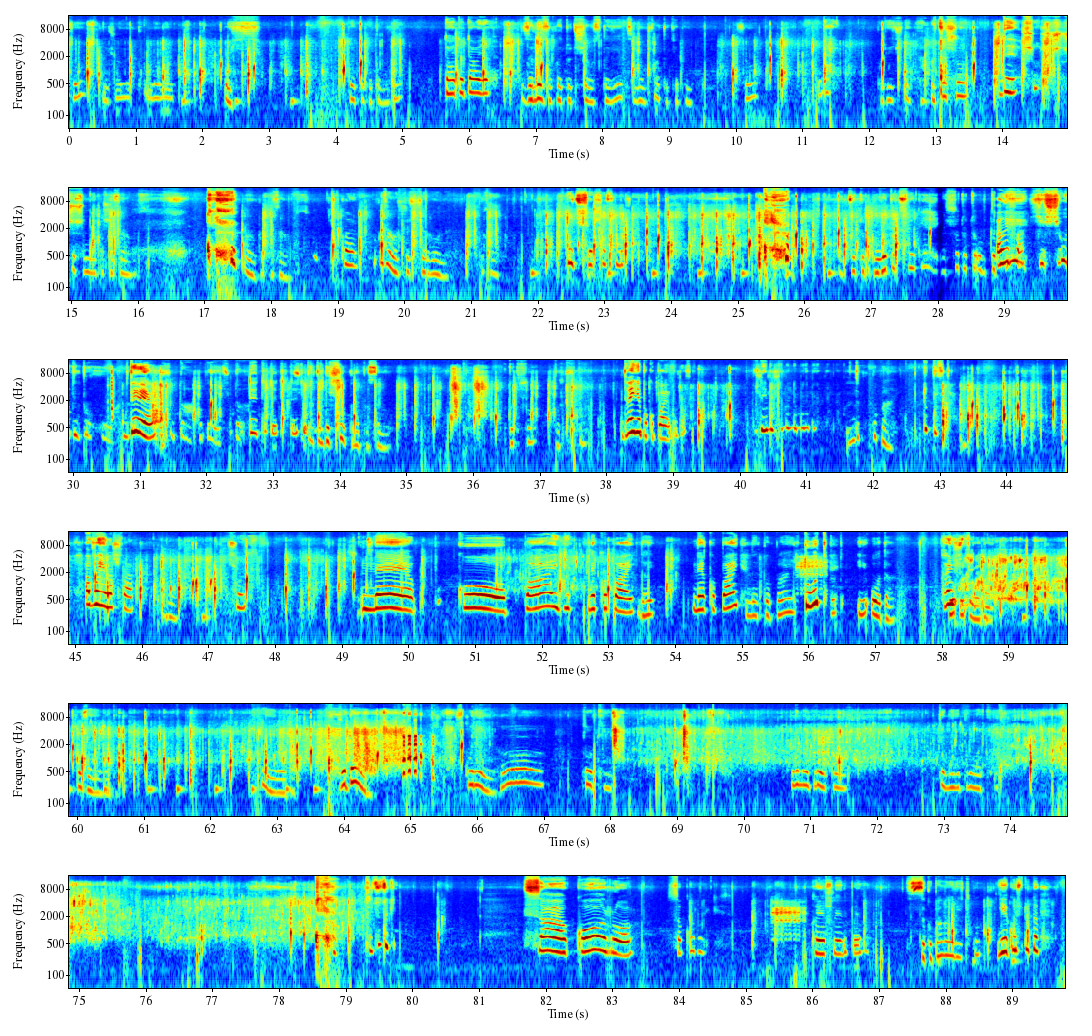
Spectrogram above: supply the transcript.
Все, нічого не нового. Ой. Хто тебе там є? Та-та-та, я... Залізо хай тут ще остається, нам хватить, я думаю. Все, Да. коричневе. А це що? Де? Що? Що? Що мені показалось? А, показалось. Чекаю. Показалось щось червоне. Показалось. Тут ще щось може. А це тут так світло? Що тут? О, так... Але фа- Є ще один проход. Де? Сюди, ходи, сюди. Де, де, де, де, де, де? Сюди, там де шук написано. Тут що? Тож сюди. Давай я покупаю, будь ласка. Можна, можна, можна, можна. Ну так купай. Тут десь там. Або я знайшла. Щось. Не копай, не копай, Дай, не копай. не копай. Тут Тут і ода. хай Тут і ода. Що за вода? Яка є вода? Вода. Скорей. О, блоки. Нема блоку. Ти мої блоки. Що це таке? Сакоро. Сакоро Звісно, я не пойму. Закопала річку. Я якось тут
